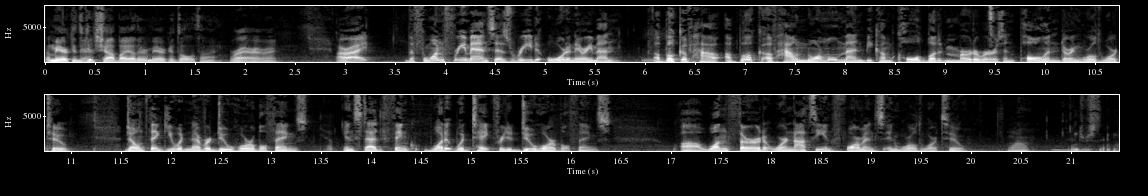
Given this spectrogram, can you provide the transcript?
Americans Yeah. get shot by other Americans all the time. Right, right, right. All right. The one free man says, "Read Ordinary Men, a book of how a book of how normal men become cold-blooded murderers in Poland during World War II. Don't think you would never do horrible things. Instead, think what it would take for you to do horrible things. Uh, one third were Nazi informants in World War II. Wow, interesting.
